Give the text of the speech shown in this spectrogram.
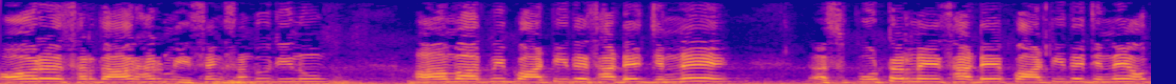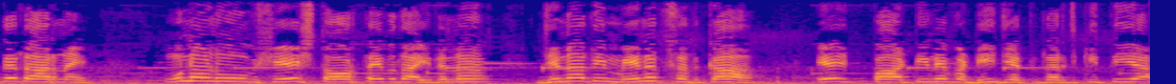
ਔਰ ਸਰਦਾਰ ਹਰਮੀਤ ਸਿੰਘ ਸੰਧੂ ਜੀ ਨੂੰ ਆਮ ਆਦਮੀ ਪਾਰਟੀ ਦੇ ਸਾਡੇ ਜਿੰਨੇ ਅ, ਸਪੋਰਟਰ ਨੇ ਸਾਡੇ ਪਾਰਟੀ ਦੇ ਜਿੰਨੇ ਅਹੁਦੇਦਾਰ ਨੇ ਉਹਨਾਂ ਨੂੰ ਵਿਸ਼ੇਸ਼ ਤੌਰ ਤੇ ਵਧਾਈ ਦਿੰਦਾ। ਜਿਨ੍ਹਾਂ ਦੀ ਮਿਹਨਤ ਸਦਕਾ ਇਹ ਪਾਰਟੀ ਨੇ ਵੱਡੀ ਜਿੱਤ ਦਰਜ ਕੀਤੀ ਆ।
